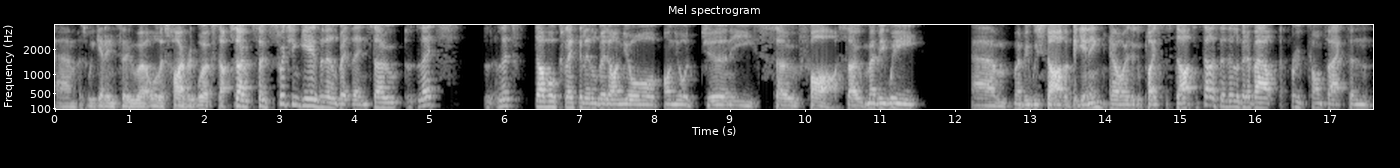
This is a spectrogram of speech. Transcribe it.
um, as we get into uh, all this hybrid work stuff. So, so switching gears a little bit, then. So let's let's double click a little bit on your on your journey so far. So maybe we um, maybe we start at the beginning. Always a good place to start. So tell us a little bit about Approved Contact and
